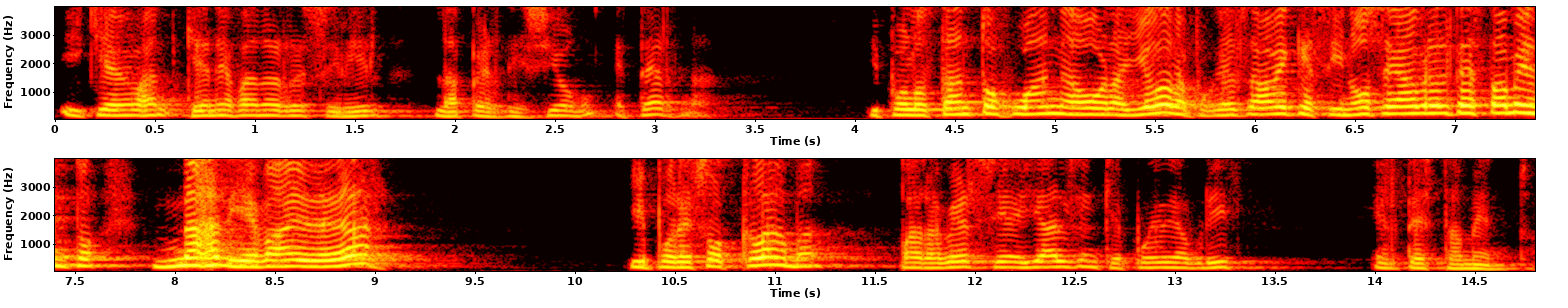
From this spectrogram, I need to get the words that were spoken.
y quiénes van, quiénes van a recibir la perdición eterna. Y por lo tanto Juan ahora llora porque él sabe que si no se abre el testamento, nadie va a heredar. Y por eso clama para ver si hay alguien que puede abrir el testamento.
